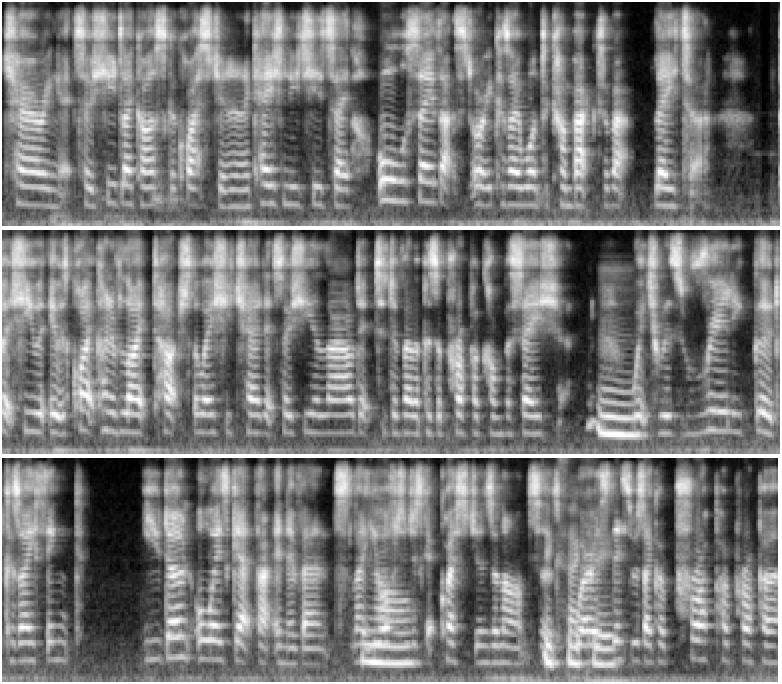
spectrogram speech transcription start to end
chairing it, so she'd like ask a question, and occasionally she'd say, "Oh, we'll save that story because I want to come back to that later." but she it was quite kind of light touch the way she chaired it so she allowed it to develop as a proper conversation Mm. which was really good because i think you don't always get that in events. Like you often just get questions and answers. Exactly. whereas this was like a proper proper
